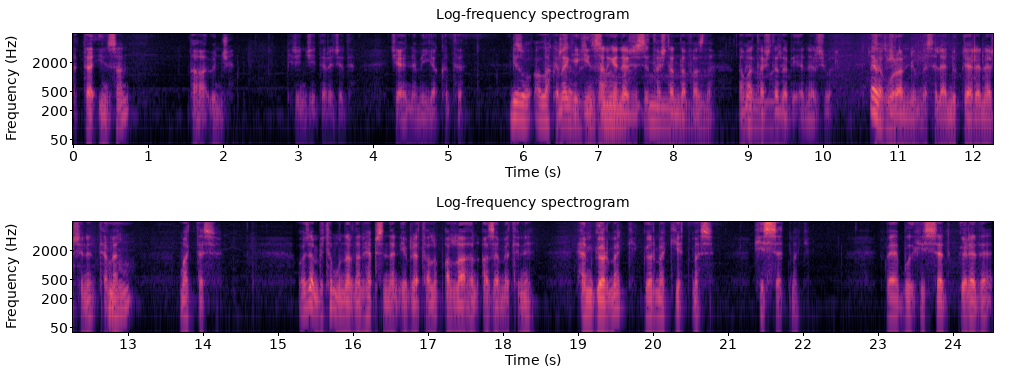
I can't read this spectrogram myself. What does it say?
Hatta insan daha önce birinci derecede cehennemin yakıtı. Biz o Allah Demek ki insanın İnsanın- enerjisi taştan da fazla. Ama Eyvallah taşta da bir enerji var. Evet Mesela hocam. uranyum mesela nükleer enerjinin temel maddesi. O yüzden bütün bunlardan hepsinden ibret alıp Allah'ın azametini hem görmek, görmek yetmez. Hissetmek. Ve bu hisse göre de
